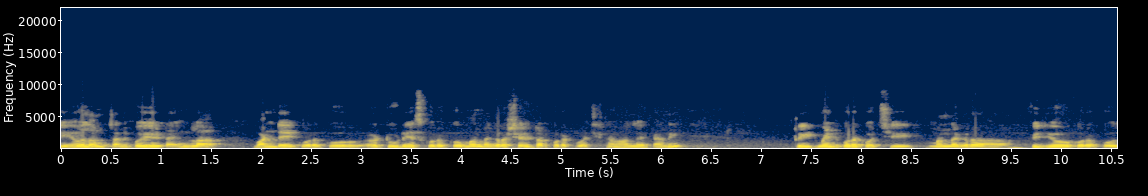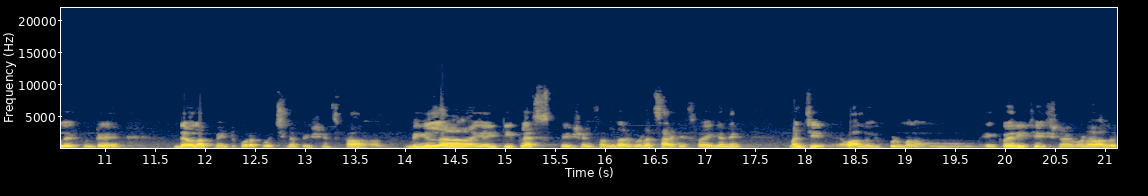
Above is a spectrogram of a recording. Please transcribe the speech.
కేవలం చనిపోయే టైంలో వన్ డే కొరకు టూ డేస్ కొరకు మన దగ్గర షెల్టర్ కొరకు వచ్చిన వాళ్ళే కానీ ట్రీట్మెంట్ కొరకు వచ్చి మన దగ్గర ఫిజియో కొరకు లేకుంటే డెవలప్మెంట్ కొరకు వచ్చిన పేషెంట్స్ కావాలి. మిగిలిన ఎయిటీ ప్లస్ పేషెంట్స్ అందరు కూడా సాటిస్ఫైగానే మంచి వాళ్ళు ఇప్పుడు మనం ఎంక్వైరీ చేసినా కూడా వాళ్ళు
